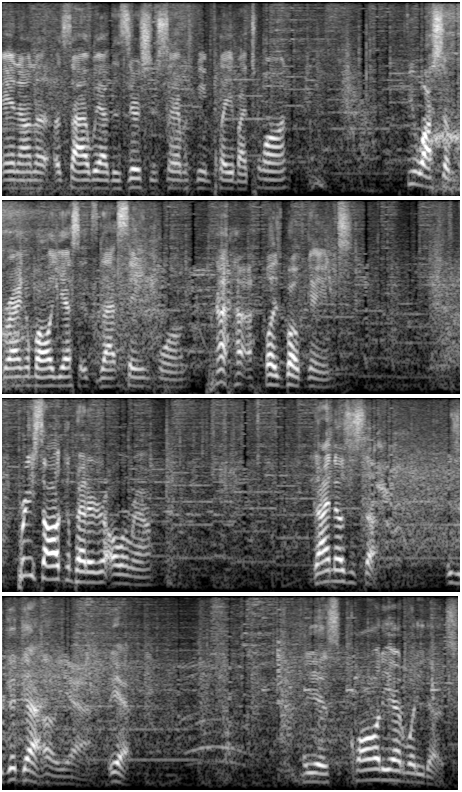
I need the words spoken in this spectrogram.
and on the side we have the Zero Suit Samus being played by Twan. If you watch some Dragon Ball, yes, it's that same Twan. Plays both games. Pretty solid competitor all around. Guy knows his stuff. He's a good guy. Oh yeah. Yeah. He is quality at what he does.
